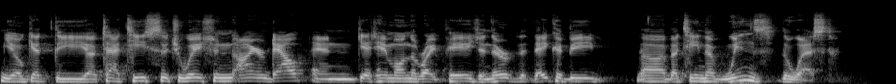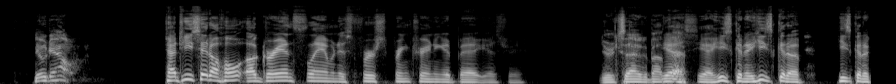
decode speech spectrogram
you know, get the uh, Tatis situation ironed out and get him on the right page, and they're they could be uh, a team that wins the West, no doubt. Tatis hit a whole, a grand slam in his first spring training at bat yesterday. You're excited about yes, that? Yes, yeah. He's gonna he's gonna he's gonna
